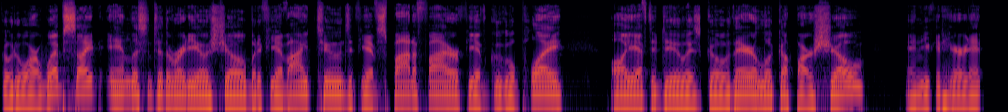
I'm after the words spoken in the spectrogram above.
go to our website and listen to the radio show, but if you have iTunes, if you have Spotify, or if you have Google Play, all you have to do is go there, look up our show, and you can hear it at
